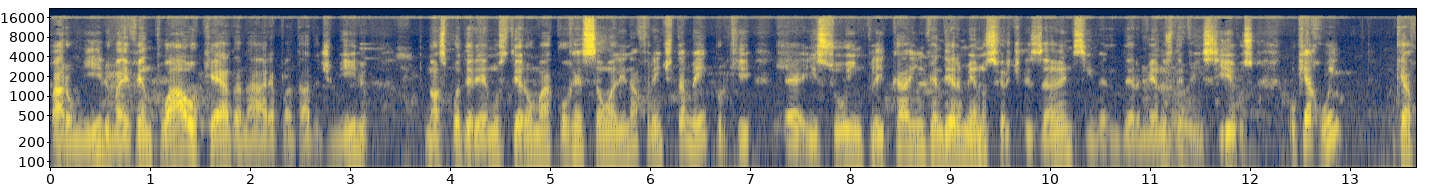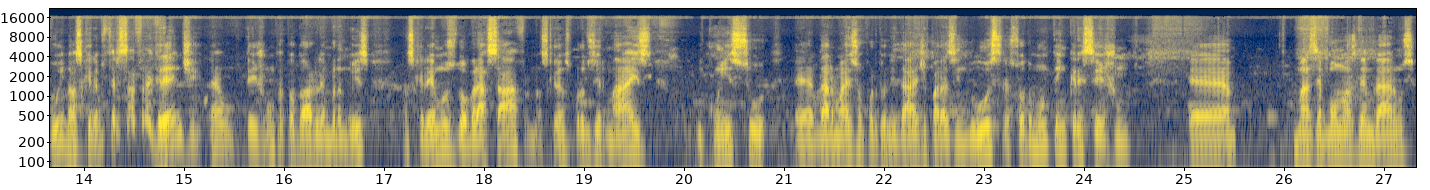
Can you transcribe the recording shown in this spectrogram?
para o milho, uma eventual queda na área plantada de milho, nós poderemos ter uma correção ali na frente também, porque é, isso implica em vender menos fertilizantes, em vender menos defensivos, o que é ruim, que é ruim, nós queremos ter safra grande, né? O Tejum está toda hora lembrando isso. Nós queremos dobrar a safra, nós queremos produzir mais, e com isso é, dar mais oportunidade para as indústrias, todo mundo tem que crescer junto. É, mas é bom nós lembrarmos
